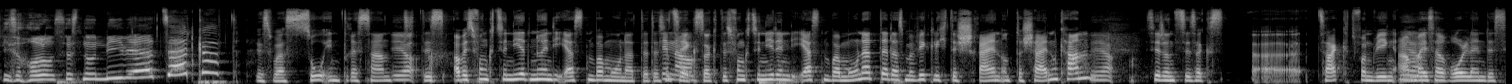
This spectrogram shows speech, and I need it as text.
Wieso hat uns das noch nie wer erzählt gehabt? Das war so interessant. Ja. Das, aber es funktioniert nur in die ersten paar Monate. Das hat sie Genau. ja gesagt. Das funktioniert in die ersten paar Monate, dass man wirklich das Schreien unterscheiden kann. Ja. Sie hat uns das äh, gesagt, von wegen einmal Ja. ist ein rollendes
